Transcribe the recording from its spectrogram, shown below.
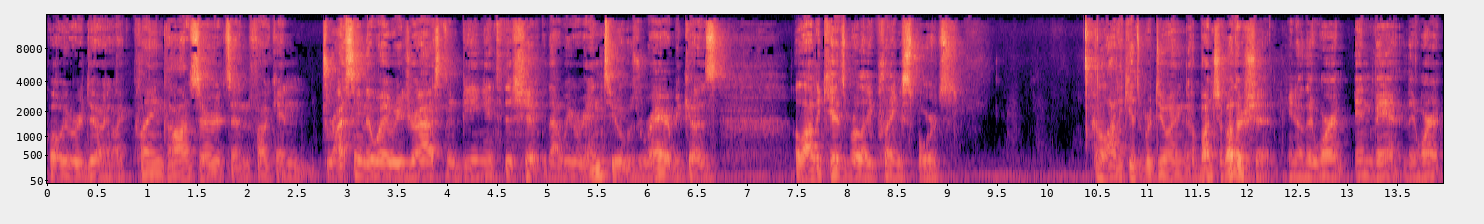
what we were doing, like playing concerts and fucking dressing the way we dressed and being into the shit that we were into. It was rare because a lot of kids were like playing sports and a lot of kids were doing a bunch of other shit. You know, they weren't in band, they weren't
